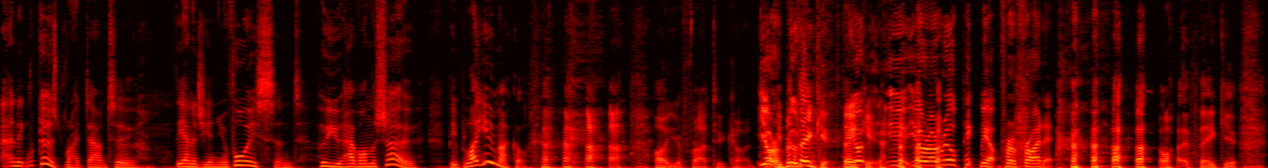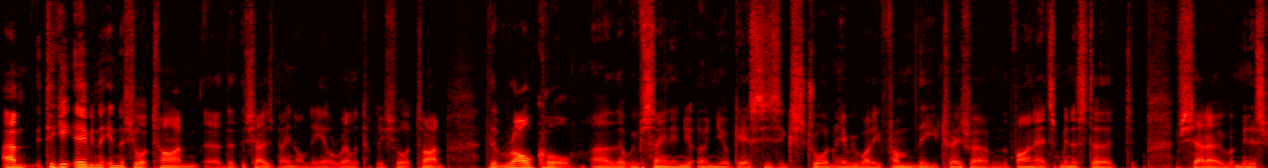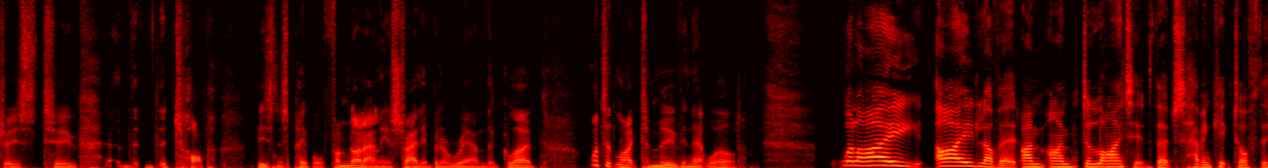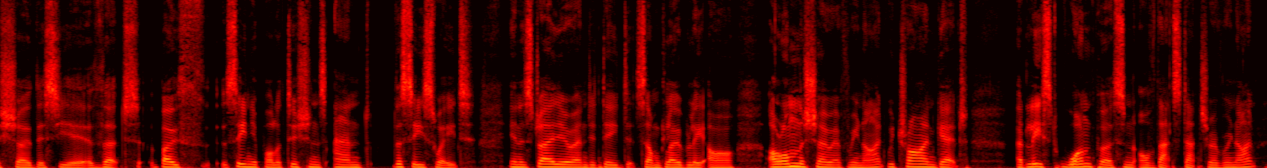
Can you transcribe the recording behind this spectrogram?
And it goes right down to the energy in your voice and who you have on the show. People like you, Michael. oh, you're far too kind. You're Ticky, a but good- thank you, thank you're, you. You're a real pick me up for a Friday. oh, thank you. Um, Ticky, even in the short time uh, that the show's been on the air, relatively short time, the roll call uh, that we've seen in your, in your guests is extraordinary. Everybody from the Treasurer and the Finance Minister to shadow ministers to the, the top business people from not only Australia but around the globe. What's it like to move in that world? Well, I I love it. I'm I'm delighted that having kicked off this show this year, that both senior politicians and the C-suite in Australia and indeed some globally are are on the show every night. We try and get at least one person of that stature every night.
